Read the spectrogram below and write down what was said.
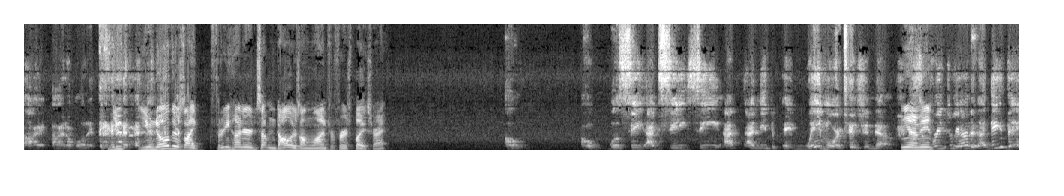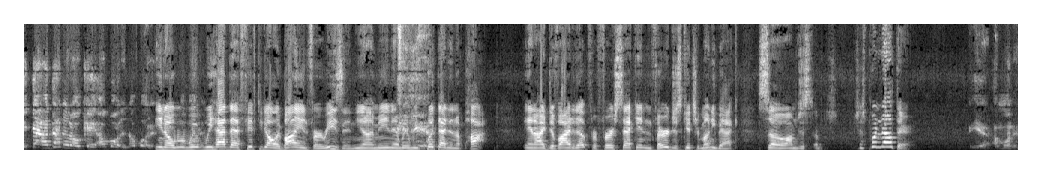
All right. All right. I'm on it. You you know there's like three hundred something dollars on the line for first place, right? Well. See, I see. See, I, I need to pay way more attention now. You know what I mean? Free three hundred. I need that. Yeah, no, no, no, okay. I'm on it. I'm on it. You know, I'm we, we had that fifty dollar buy in for a reason. You know what I mean? And we, we put that in a pot, and I divided it up for first, second, and third. Just get your money back. So I'm just I'm just putting it out there. Yeah, I'm on it.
